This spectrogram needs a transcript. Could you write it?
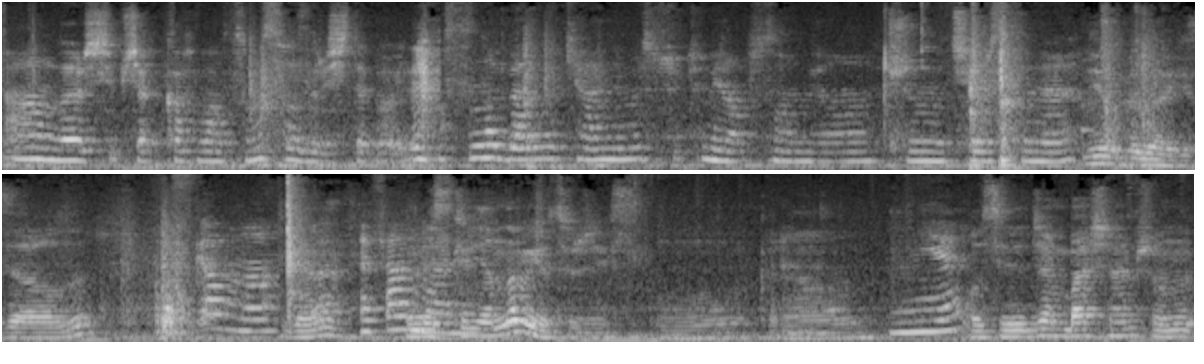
Tamamdır. Şipşak kahvaltımız hazır işte böyle. Aslında ben de kendime süt mü yapsam ya? Şunun içerisine. Niye bu kadar güzel oldu? Kıskanma. Ceren, Efendim eskinin anne. yanına mı götüreceksin? Oo, kral. Niye? O sivilcem baş vermiş, onu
